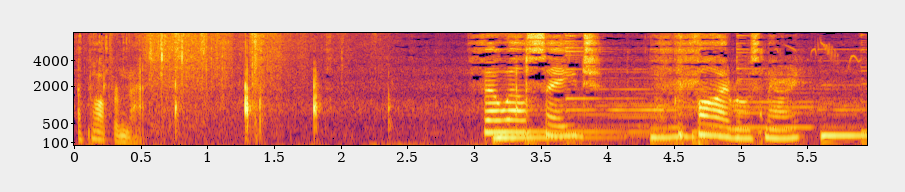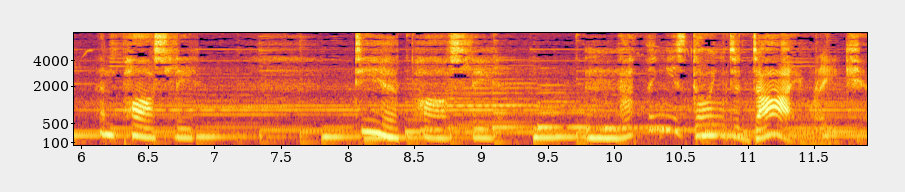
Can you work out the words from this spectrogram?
apart from that. Farewell, Sage. Goodbye, Rosemary. And Parsley. Dear Parsley. Nothing is going to die, Rake.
